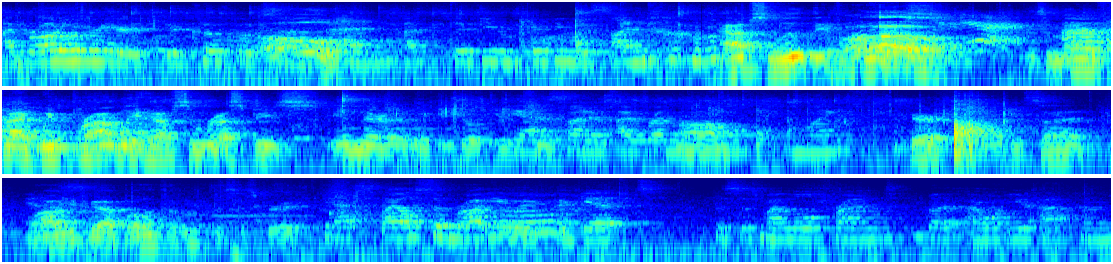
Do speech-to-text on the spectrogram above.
I brought over your, your cookbooks Oh. and I, if you if you would sign them. Absolutely, of course. As a matter of fact, we probably have some recipes in there that we could go through yes, too. I, I've read them Um, all in length. Here, I can sign it. Wow, you've got both of them. This is great. Yes, I also brought you a, a gift. This is my little friend, but I want you to have him.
